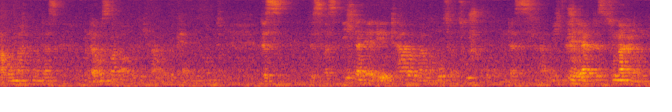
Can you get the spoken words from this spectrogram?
warum macht man das. Und da muss man auch wirklich Farbe bekennen. Und das, das, was ich dann erlebt habe, war ein großer Zuspruch. Und das hat mich bestärkt, das zu machen. Und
